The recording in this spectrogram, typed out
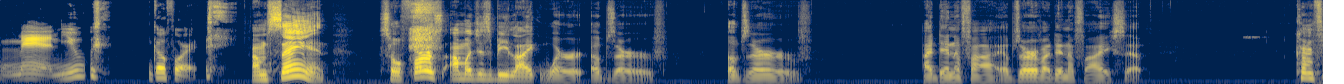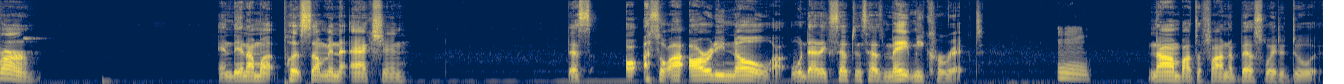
Man, you go for it. I'm saying. So first, I'm gonna just be like, word, observe, observe, identify, observe, identify, accept, confirm, and then I'm gonna put something into action. That's so I already know uh, when that acceptance has made me correct. Mm, Now I'm about to find the best way to do it.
